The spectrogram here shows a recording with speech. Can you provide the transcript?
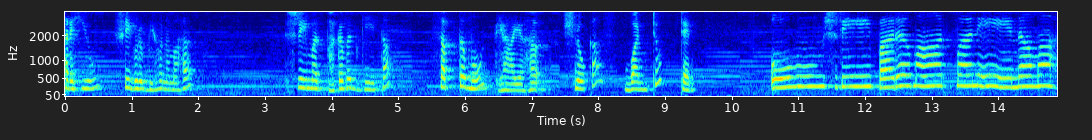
हरिः ओम् श्रीगुरुभ्यो नमः। श्रीमद्भगवद्गीता सप्तमोऽध्यायः श्लोकास् वन् टु टेन् ॐ श्रीपरमात्मने नमः।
